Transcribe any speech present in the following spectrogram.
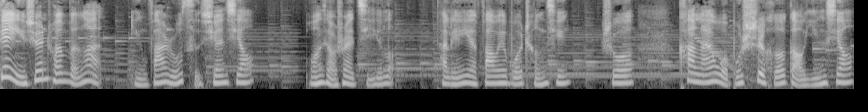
电影宣传文案。引发如此喧嚣，王小帅急了，他连夜发微博澄清说：“看来我不适合搞营销，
